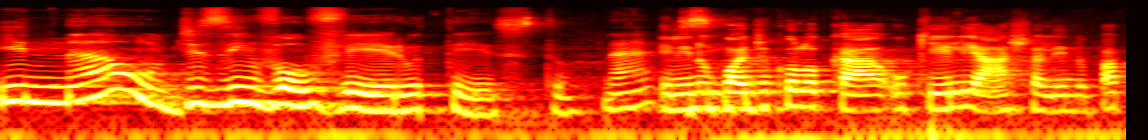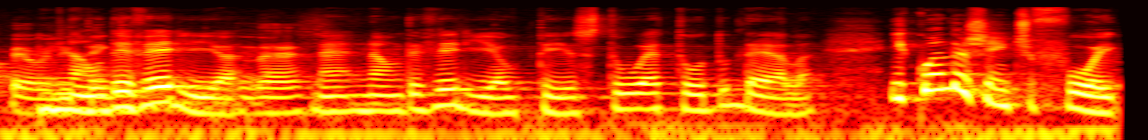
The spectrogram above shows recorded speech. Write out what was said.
e não desenvolver o texto, né? Ele não Sim. pode colocar o que ele acha ali no papel. Ele não deveria, que, né? né? Não deveria. O texto é todo dela. E quando a gente foi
